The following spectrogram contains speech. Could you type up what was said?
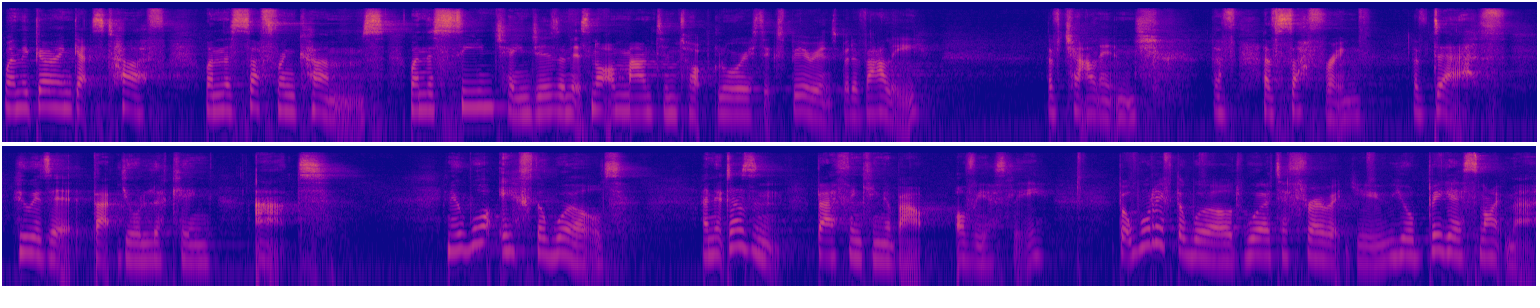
When the going gets tough, when the suffering comes, when the scene changes and it's not a mountaintop glorious experience, but a valley of challenge, of, of suffering, of death, who is it that you're looking at? You know, what if the world, and it doesn't bear thinking about, obviously, but what if the world were to throw at you your biggest nightmare?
